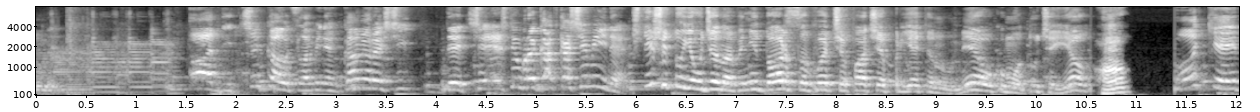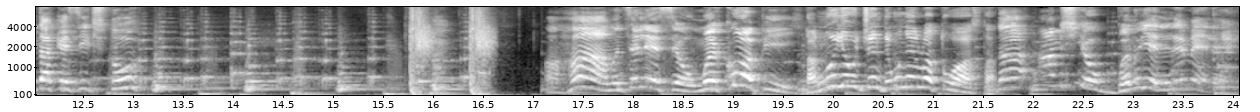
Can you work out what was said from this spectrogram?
mine. Adi, ce cauți la mine în cameră și de ce ești îmbrăcat ca și mine? Știi și tu, Eugen, a venit doar să văd ce face prietenul meu, cum o duce el. Huh? Ok, dacă zici tu. Aha, am înțeles eu, mă copii! Dar nu, Eugen, de unde ai luat tu asta? Da, am și eu bănuielile mele.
